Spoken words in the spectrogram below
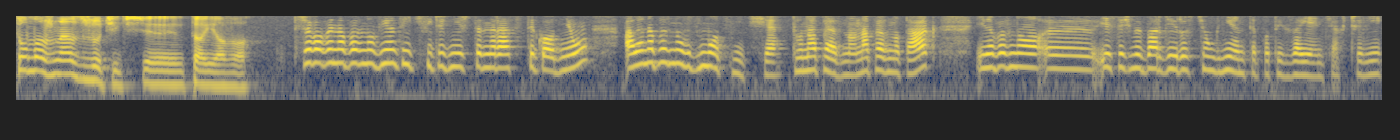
tu można zrzucić y, to i owo? Trzeba by na pewno więcej ćwiczyć niż ten raz w tygodniu, ale na pewno wzmocnić się. To na pewno, na pewno tak. I na pewno y, jesteśmy bardziej rozciągnięte po tych zajęciach, czyli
